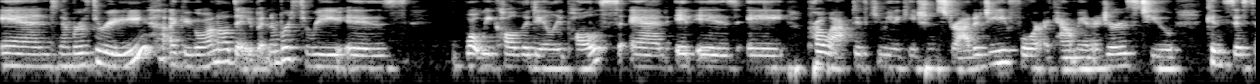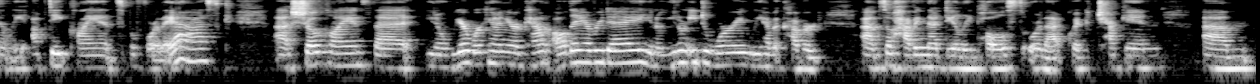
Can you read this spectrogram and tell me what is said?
And number 3, I could go on all day, but number 3 is what we call the daily pulse and it is a proactive communication strategy for account managers to consistently update clients before they ask uh, show clients that you know we are working on your account all day every day you know you don't need to worry we have it covered um, so having that daily pulse or that quick check-in um,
